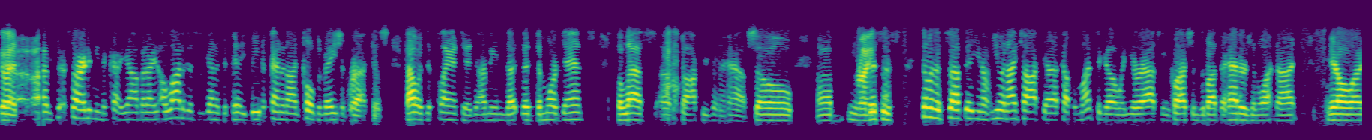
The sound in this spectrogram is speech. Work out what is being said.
Go ahead. Uh, I'm sorry, I didn't mean to cut you off, but I, a lot of this is going to be dependent on cultivation practice. How is it planted? I mean, the, the, the more dense, the less uh, stalk you're going to have. So, uh, you know, right. this is some of the stuff that you know you and I talked uh, a couple months ago when you were asking questions about the headers and whatnot. You know,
